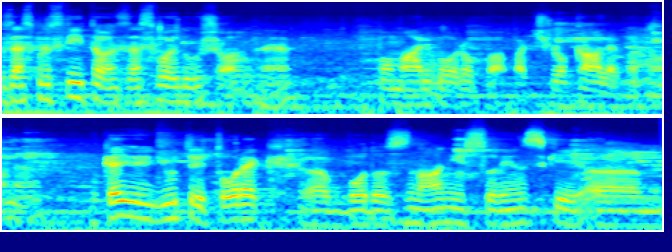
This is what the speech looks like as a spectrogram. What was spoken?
za sprostitev, za svojo dušo, ne? po Mariboru, pa pač lokale. Pa to, ne. Okay, jutri, torek, eh, bodo znani slovenski, um,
